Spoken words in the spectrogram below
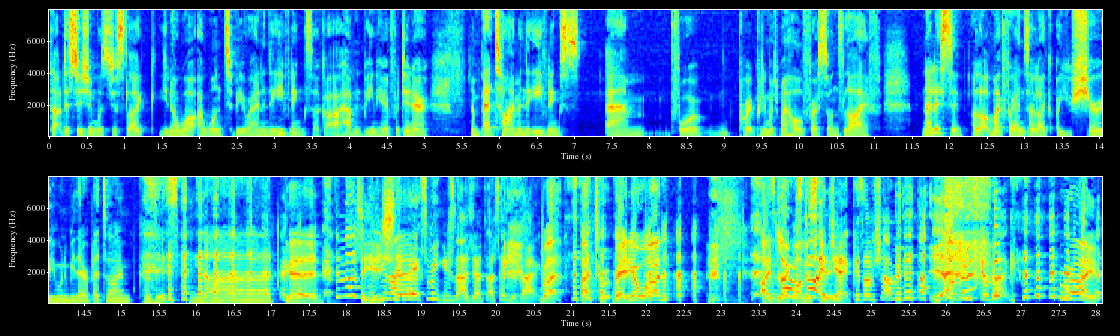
that decision was just like, you know what, I want to be around in the evenings. Like I haven't been here for dinner and bedtime in the evenings um, for pr- pretty much my whole first son's life. Now listen, a lot of my friends are like, "Are you sure you want to be there at bedtime? Because it's not good." Imagine Are if you you like sure? next week you just actually I'll, take it back. Right, back to it. Radio One. I It's like not honestly. started yet because I'm sure I'm, I'm ready to come back. right.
